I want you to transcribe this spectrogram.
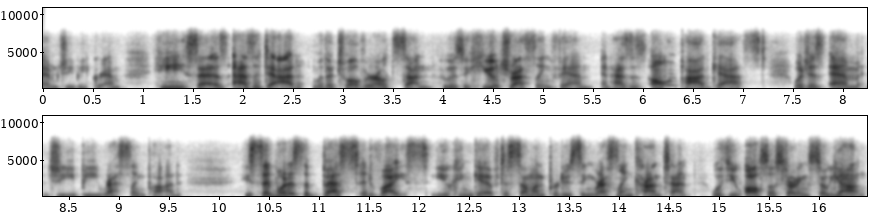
MGB Graham. He says, as a dad with a 12 year old son who is a huge wrestling fan and has his own podcast, which is MGB Wrestling Pod, he said, What is the best advice you can give to someone producing wrestling content with you also starting so young?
